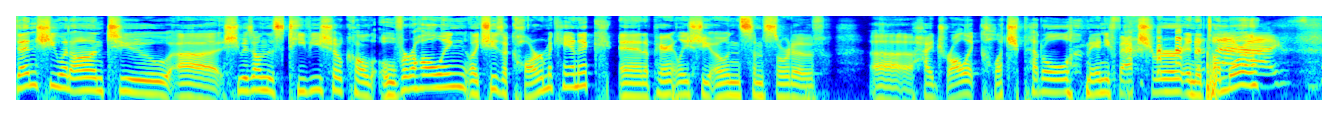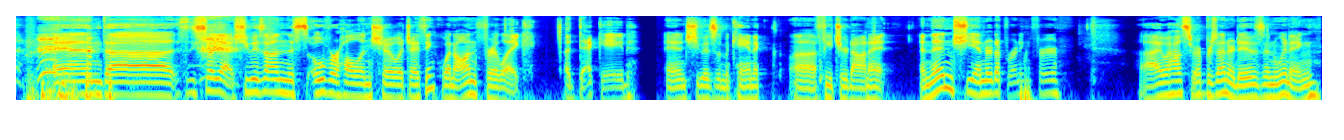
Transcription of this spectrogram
then she went on to uh, she was on this TV show called Overhauling. Like she's a car mechanic, and apparently she owns some sort of uh, hydraulic clutch pedal manufacturer in Ottumwa. Ah, and uh, so yeah, she was on this overhauling show, which I think went on for like a decade, and she was a mechanic uh, featured on it. And then she ended up running for Iowa House of Representatives and winning,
